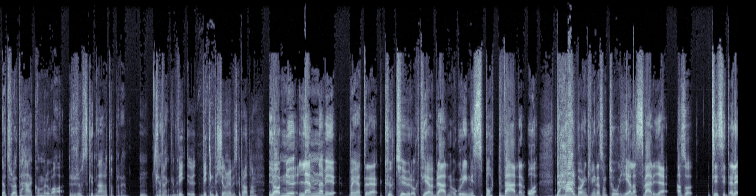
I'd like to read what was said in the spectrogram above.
jag tror att det här kommer att vara ruskigt nära att toppa det. Mm. Kan jag tänka mig. Vil- vilken person är det vi ska prata om? Ja, nu lämnar vi vad heter det, kultur och tv-bräden och går in i sportvärlden. Och Det här var en kvinna som tog hela Sverige, alltså till sitt, eller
